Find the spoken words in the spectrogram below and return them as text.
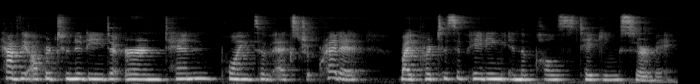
have the opportunity to earn 10 points of extra credit by participating in the Pulse Taking Survey.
